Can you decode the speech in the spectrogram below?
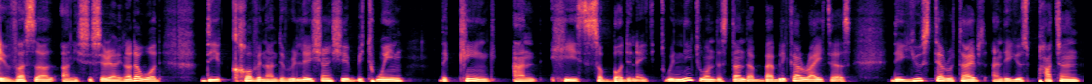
a vassal and a suzerain. In other words, the covenant, the relationship between the king and his subordinate. We need to understand that biblical writers, they use stereotypes and they use pattern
